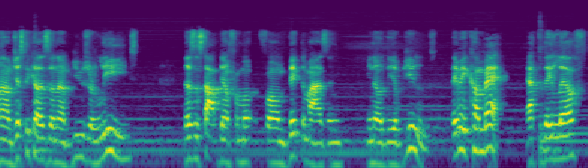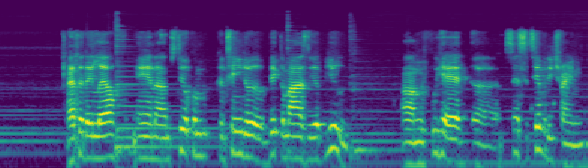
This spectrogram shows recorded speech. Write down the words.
Um, just because an abuser leaves doesn't stop them from from victimizing, you know, the abused. They may come back after they left, after they left, and um, still com- continue to victimize the abused. Um, if we had uh, sensitivity training,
